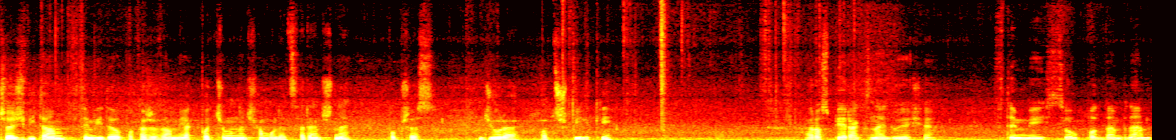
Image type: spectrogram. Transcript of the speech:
Cześć, witam. W tym wideo pokażę Wam jak podciągnąć hamulec ręczny poprzez dziurę od szpilki. Rozpierak znajduje się w tym miejscu pod bębnem.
